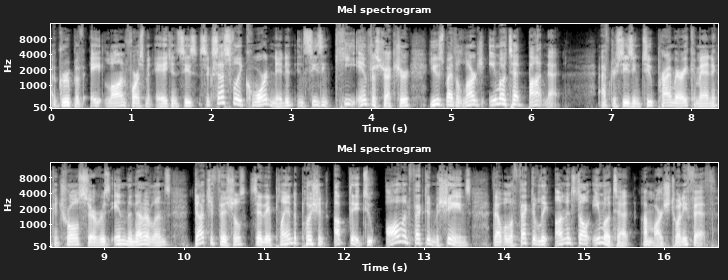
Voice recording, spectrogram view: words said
A group of eight law enforcement agencies successfully coordinated in seizing key infrastructure used by the large Emotet botnet. After seizing two primary command and control servers in the Netherlands, Dutch officials say they plan to push an update to all infected machines that will effectively uninstall Emotet on March 25th.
